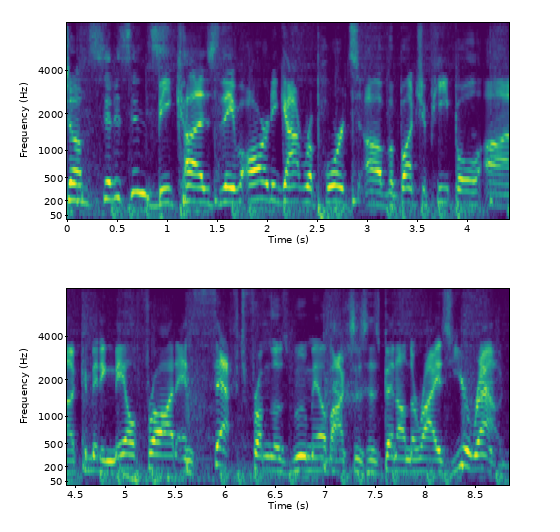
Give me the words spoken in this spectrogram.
dumb citizens. because they've already got reports of a bunch of people uh, committing mail fraud and theft from those blue mailboxes has been on the rise year round.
